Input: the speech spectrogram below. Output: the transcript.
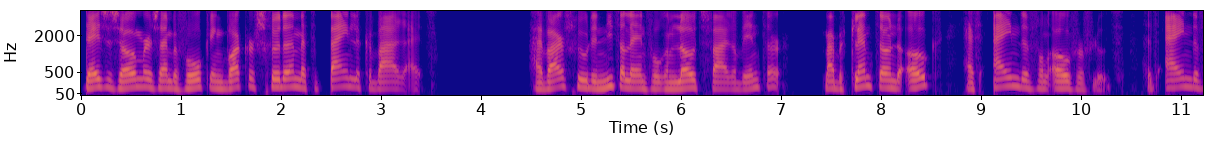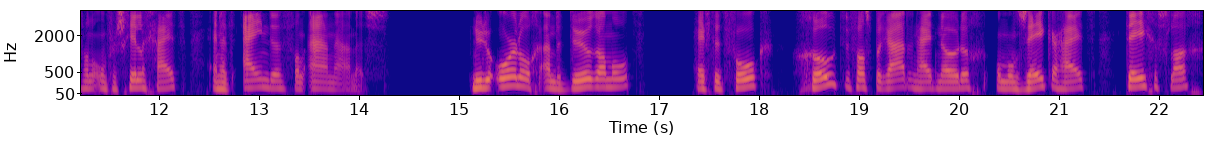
deze zomer zijn bevolking wakker schudde met de pijnlijke waarheid. Hij waarschuwde niet alleen voor een loodzware winter, maar beklemtoonde ook het einde van overvloed, het einde van onverschilligheid en het einde van aannames. Nu de oorlog aan de deur rammelt, heeft het volk grote vastberadenheid nodig om onzekerheid, tegenslag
